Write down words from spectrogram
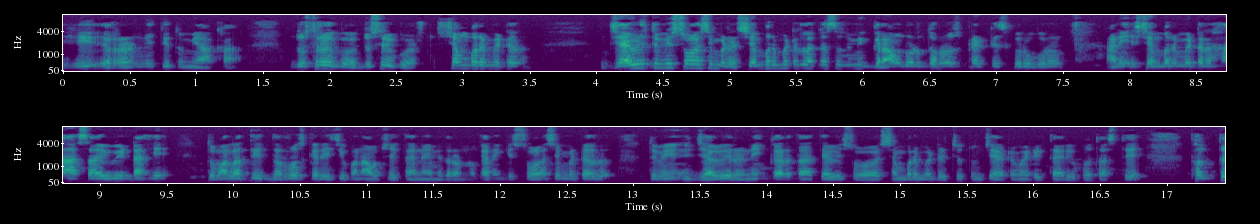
ही रणनीती तुम्ही आखा. दुसरं दुसरी गोष्ट शंभर मीटर ज्यावेळी तुम्ही सोळाशे मीटर शंभर मीटरला कसं तुम्ही ग्राउंडवर दररोज प्रॅक्टिस करू करून आणि शंभर मीटर हा असा इव्हेंट आहे तुम्हाला ते दररोज करायची पण आवश्यकता नाही मित्रांनो. कारण की सोळाशे मीटर तुम्ही ज्यावेळी रनिंग करता त्यावेळी शंभर मीटरची तुमची ऑटोमॅटिक तयारी होत असते. फक्त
